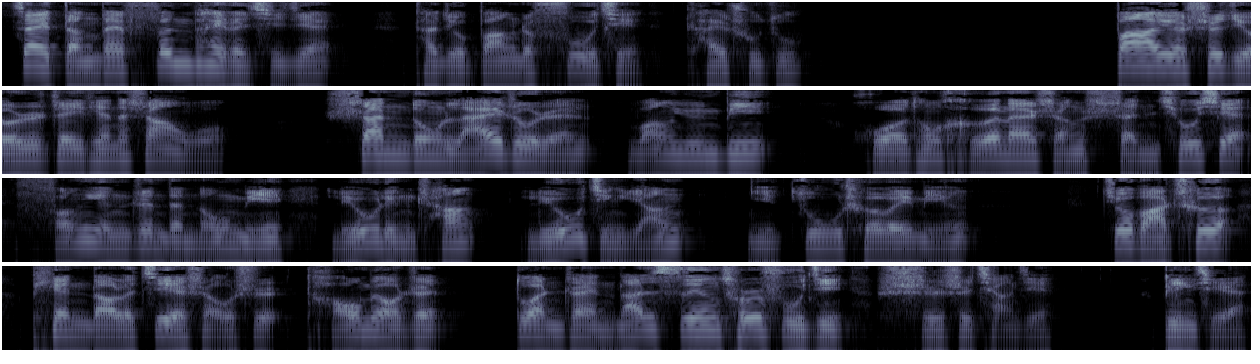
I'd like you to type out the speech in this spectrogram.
在等待分配的期间，他就帮着父亲开出租。八月十九日这一天的上午，山东莱州人王云斌伙同河南省沈丘县冯营镇的农民刘领昌、刘景阳以租车为名，就把车骗到了界首市陶庙镇。段寨南四营村附近实施抢劫，并且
